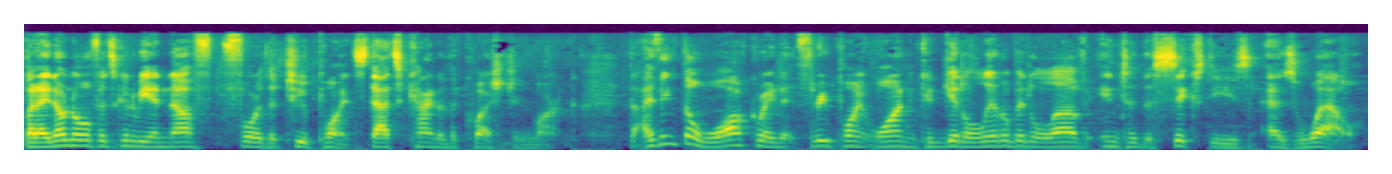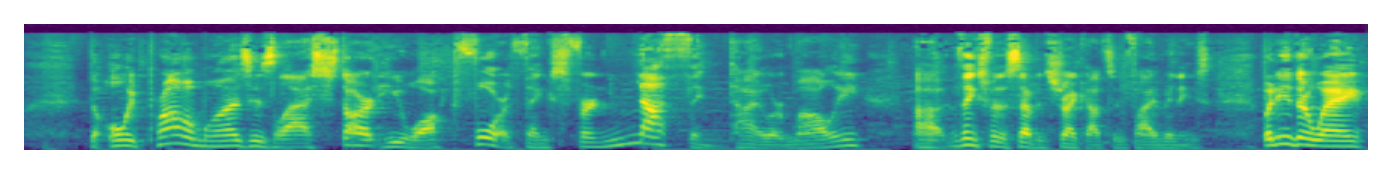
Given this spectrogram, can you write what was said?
but I don't know if it's going to be enough for the two points. That's kind of the question mark. I think the walk rate at 3.1 could get a little bit of love into the 60s as well. The only problem was his last start, he walked four. Thanks for nothing, Tyler Mahle. Uh, thanks for the seven strikeouts in five innings. But either way,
